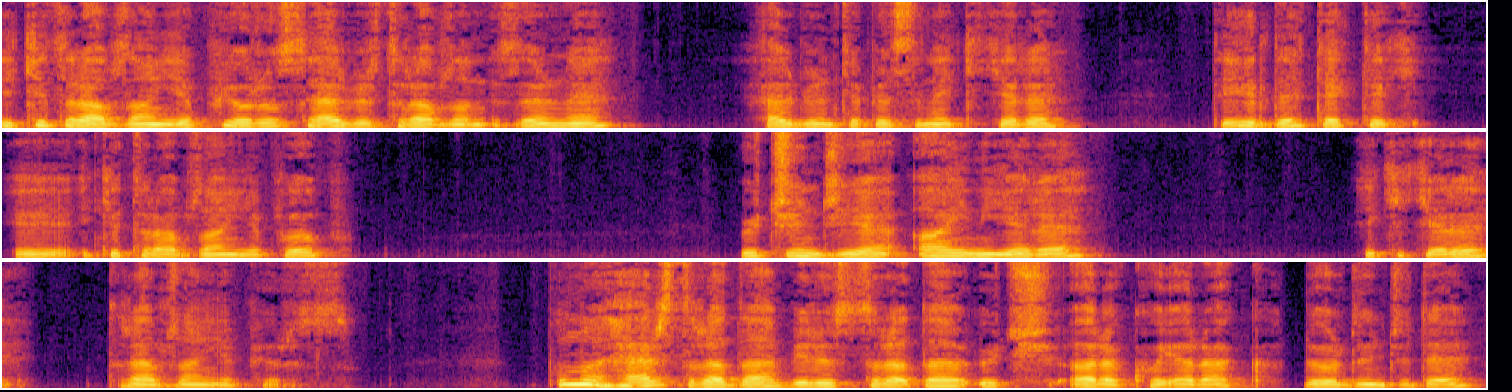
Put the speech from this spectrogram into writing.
iki trabzan yapıyoruz. Her bir trabzan üzerine her birinin tepesine iki kere değil de tek tek e, iki trabzan yapıp üçüncüye aynı yere iki kere trabzan yapıyoruz. Bunu her sırada bir üst sırada üç ara koyarak dördüncüde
